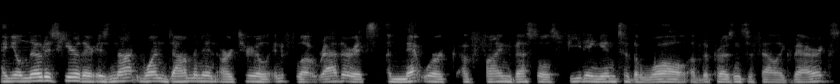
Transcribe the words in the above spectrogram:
And you'll notice here there is not one dominant arterial inflow, rather it's a network of fine vessels feeding into the wall of the prosencephalic varix.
